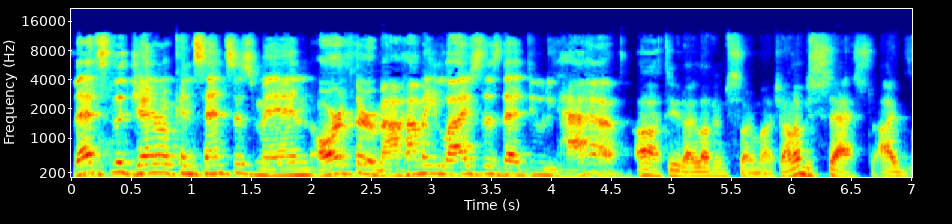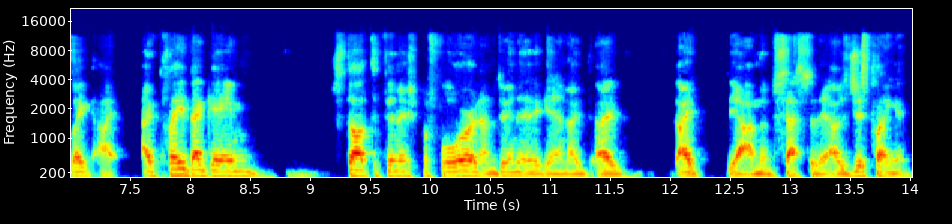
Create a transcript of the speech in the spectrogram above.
that's the general consensus, man. Arthur, how many lives does that dude have? Oh, dude, I love him so much. I'm obsessed. I like I I played that game start to finish before, and I'm doing it again. I I I yeah, I'm obsessed with it. I was just playing it.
